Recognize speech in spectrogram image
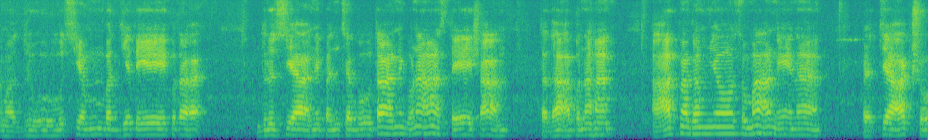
యదృశ్యమదృశ్యం బధ్యతే కుత దృశ్యాన్ని పంచభూతాన్ని గుణాస్తేషాం తదా పునః ఆత్మగమ్యో సుమానేన ప్రత్యాక్షో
